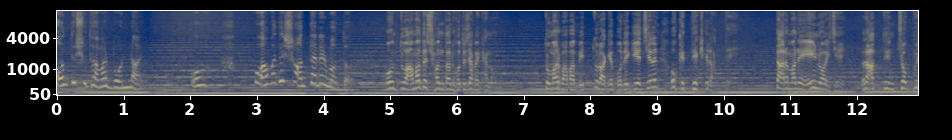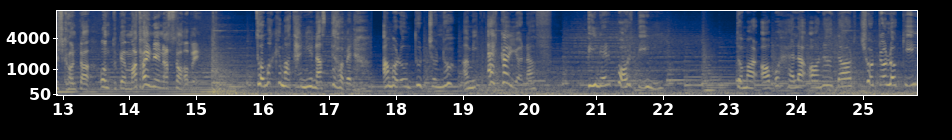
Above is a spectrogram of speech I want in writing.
অন্তু শুধু আমার বোন নয় ও ও আমাদের সন্তানের মতো। অন্তু আমাদের সন্তান হতে যাবে কেন? তোমার বাবা মৃত্যুর আগে বলে গিয়েছিলেন ওকে দেখে রাখতে। তার মানে এই নয় যে রাত দিন চব্বিশ ঘণ্টা অন্তুকে মাথায় নিয়ে নাচতে হবে। তোমাকে মাথায় নিয়ে নাচতে হবে না। আমার অন্তুর জন্য আমি একাই অনাফ। দিনের পর দিন। তোমার অবহেলা অনাদর ছোট লোকি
